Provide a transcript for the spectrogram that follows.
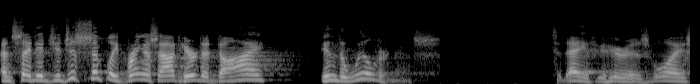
and say, Did you just simply bring us out here to die in the wilderness? Today, if you hear his voice,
